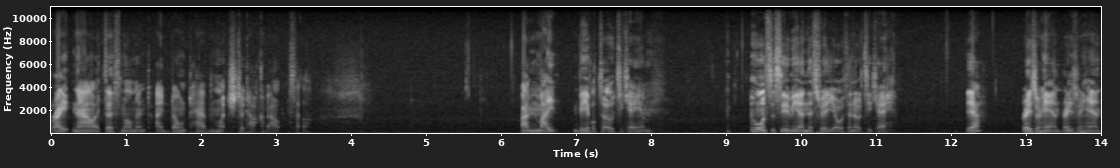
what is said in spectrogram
right now, at this moment, I don't have much to talk about, so. I might be able to OTK him. Who wants to see me end this video with an OTK? Yeah? Raise your hand, raise your hand.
